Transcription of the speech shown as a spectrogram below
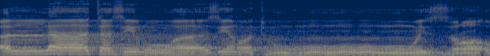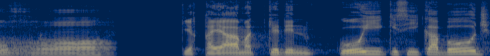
اللہ تزر وازرة وزر اخرى کہ قیامت کے دن کوئی کسی کا بوجھ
